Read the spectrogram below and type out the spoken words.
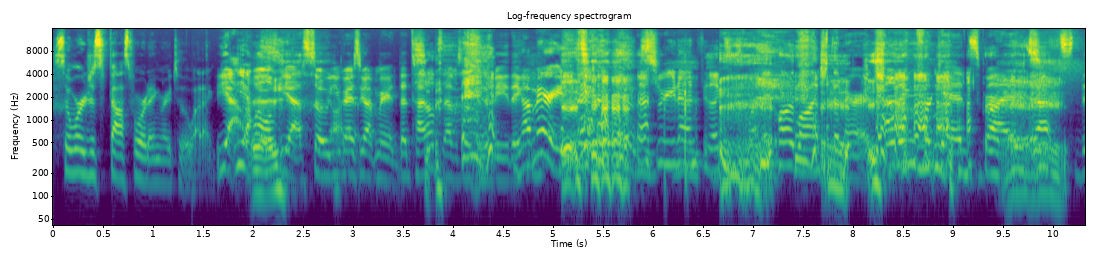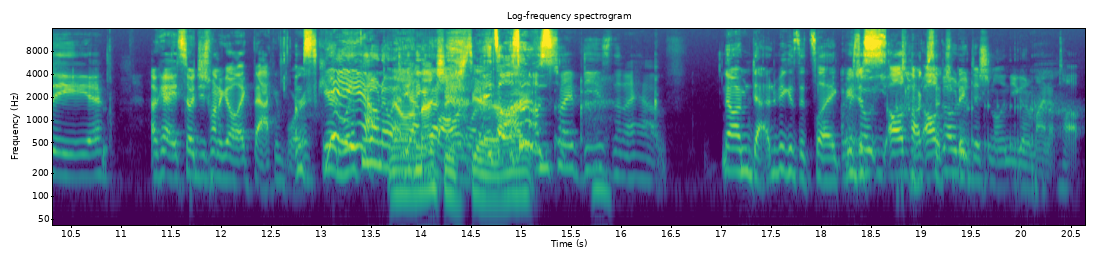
So we're just fast forwarding right to the wedding. Yeah. Yeah. Well, yeah. So you guys got married. The title of the episode is gonna be "They Got Married." Serena and Felix's wedding. Hard launch the marriage. Holding for kids, but that's the. Okay, so do you just want to go like back and forth? I'm scared. what if we don't know No, anything I'm actually it? scared. It's also I- Um, so I have these, then I have. no, I'm dead because it's like Okay, we so just I'll, talk I'll such go to additional, and you go to mine up top.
